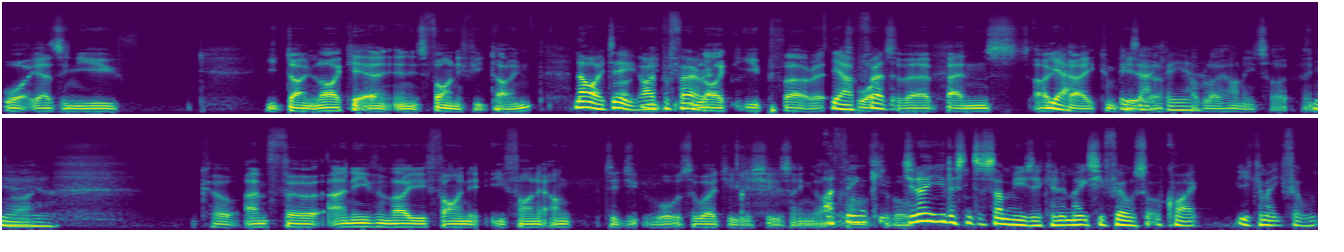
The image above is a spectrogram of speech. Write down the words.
What, as in you, you don't like it, and it's fine if you don't. No, I do. Like, I you- prefer it. Like you prefer it. Yeah, to prefer what the- to their Bends okay Yeah, computer exactly, yeah. Pablo Honey type thing. Yeah, right. yeah. Cool. And for and even though you find it, you find it. Un- did you? What was the word you were just using? I think. Do you know you listen to some music and it makes you feel sort of quite. You can make you feel.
